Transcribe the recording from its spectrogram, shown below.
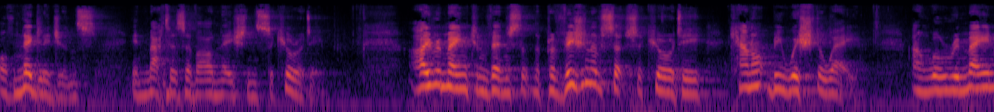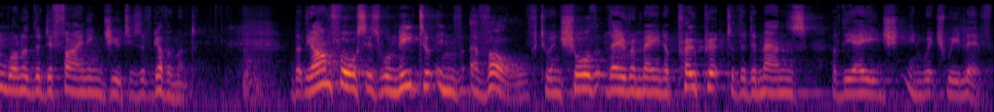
of negligence in matters of our nation's security. I remain convinced that the provision of such security cannot be wished away and will remain one of the defining duties of government. But the armed forces will need to evolve to ensure that they remain appropriate to the demands of the age in which we live.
